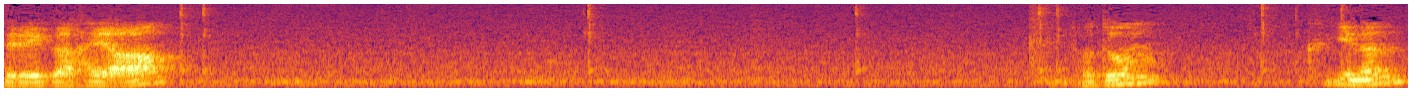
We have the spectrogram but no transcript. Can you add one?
드래그하여 조금 크기는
